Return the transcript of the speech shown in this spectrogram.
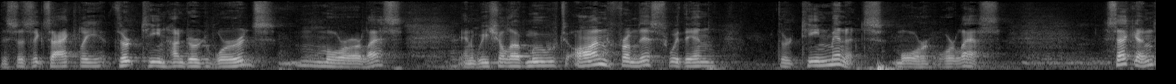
This is exactly 1,300 words, more or less, and we shall have moved on from this within 13 minutes, more or less. Second,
